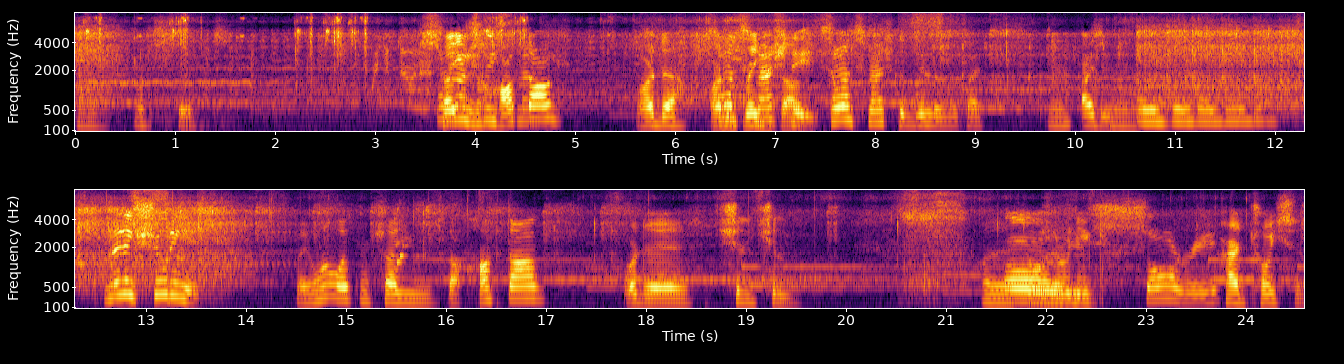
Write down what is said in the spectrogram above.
Hmm, What's this? Should I use hot dog or the or Someone the brain smashed dog? it. Someone smashed the window. That's like Hmm? I did. Hmm. Boom, boom, boom, boom, boom. I'm literally shooting it. Wait, what weapon should I use? The hot dog or the chili chili? Uh, those are really sorry. hard choices.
